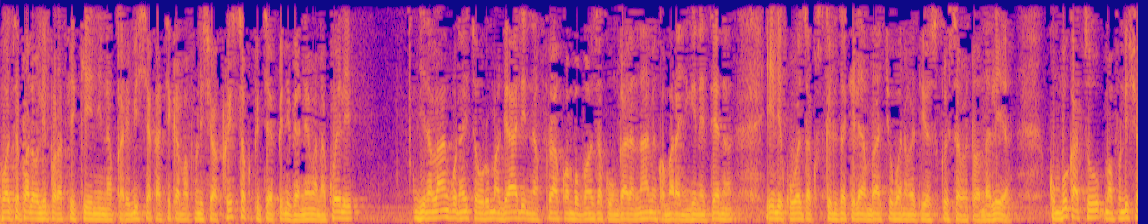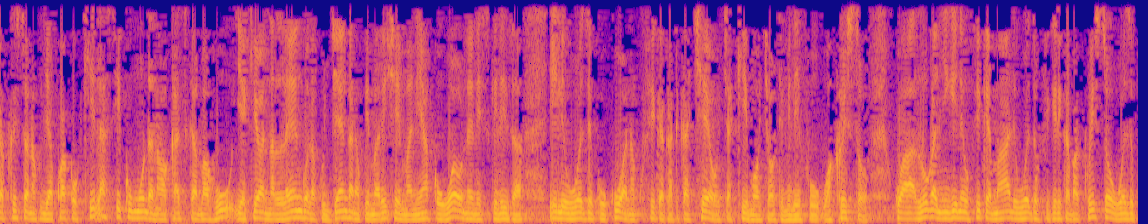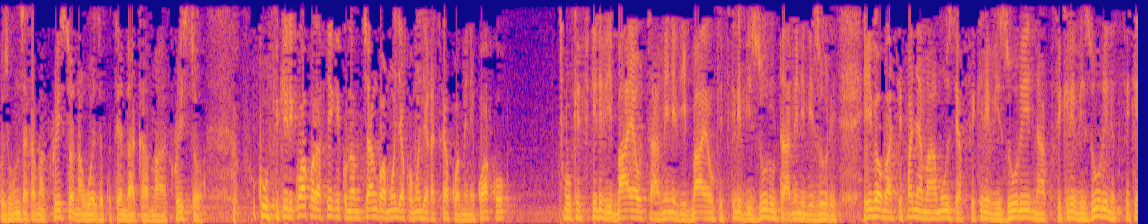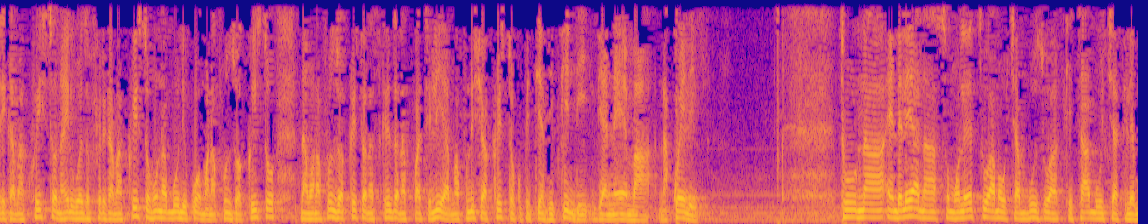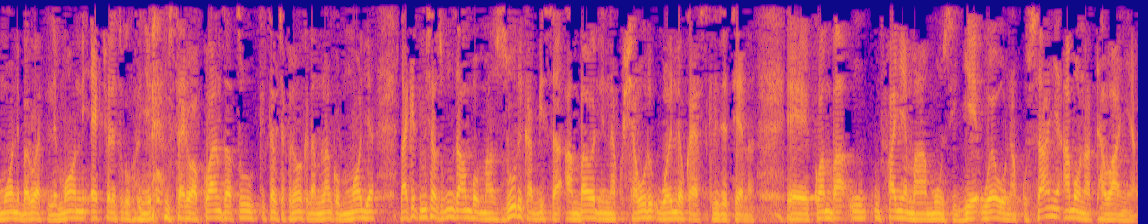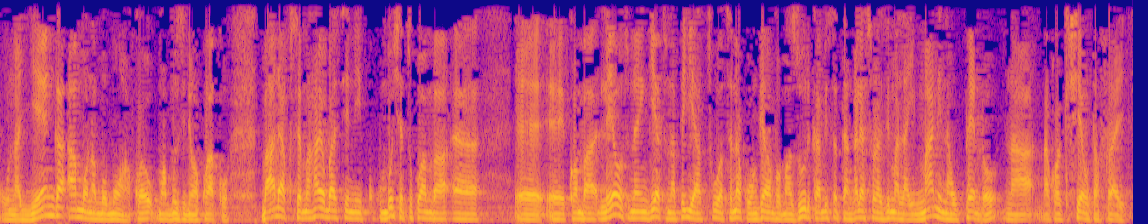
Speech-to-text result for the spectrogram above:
popote pale ulipo rafiki ninakukaribisha katika mafundisho ya kristo kupitia vipindi vya neema na kweli jina langu naitwa huruma gadi ninafuraha kwamba umeweza kuungana nami kwa mara nyingine tena ili kuweza kusikiliza kile ambacho bwana wetu yesu kristo ametuandalia. Kumbuka tu mafundisho ya kristo yanakuja kwako kila siku muda na wakati kama huu yakiwa na lengo la kujenga na kuimarisha imani yako wewe unanisikiliza ili uweze kukua na kufika katika cheo cha kimo cha utimilifu wa kristo. Kwa lugha nyingine ufike mahali uweze kufikiri kama kristo uweze kuzungumza kama kristo na uweze kutenda kama kristo. Kufikiri kwako rafiki kuna mchango wa moja kwa moja katika kuamini kwako ukifikiri vibaya utaamini vibaya. Ukifikiri vizuri utaamini vizuri. Hivyo basi fanya maamuzi ya kufikiri vizuri na kufikiri vizuri ni kufikiri kama kristo na ili uweze kufikiri kama kristo huna budi kuwa mwanafunzi wa kristo na mwanafunzi wa kristo anasikiliza na kufuatilia mafundisho ya kristo kupitia vipindi vya neema na kweli tunaendelea na somo letu ama uchambuzi wa kitabu cha filemoni barua ya filemoni. Actually tuko kwenye mstari wa kwanza tu kitabu cha filemoni kina mlango mmoja lakini tumeshazungumza mambo mazuri kabisa ambayo ninakushauri uende ukayasikilize tena. E, kwamba ufanye maamuzi. Je wewe unakusanya ama unatawanya? Unajenga ama unabomoa? Kwa hiyo maamuzi ni wakwako baada ya kusema hayo basi ni kukumbushe tu kwamba uh, e, e, kwamba leo tunaingia tunapiga hatua tunaenda kuongea mambo mazuri kabisa tutaangalia swala zima la imani na upendo na nakuhakikishia utafurahi.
